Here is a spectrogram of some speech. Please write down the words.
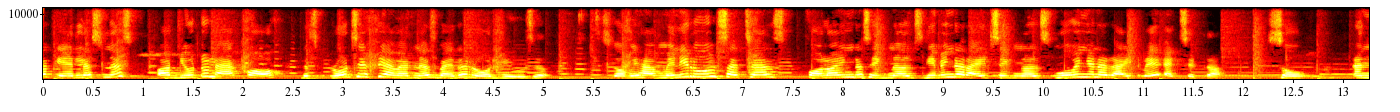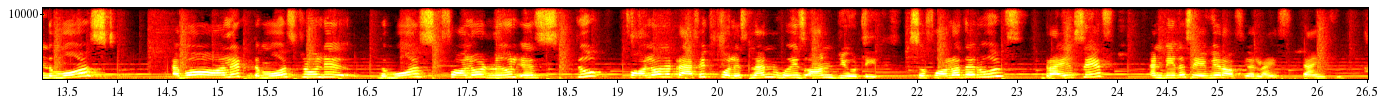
the carelessness or due to lack of the road safety awareness by the road user. So we have many rules such as following the signals, giving the right signals, moving in a right way, etc. So, and the most above all it, the most rule, the most followed rule is to follow the traffic policeman who is on duty. So follow the rules, drive safe, and be the savior of your life. Thank you.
